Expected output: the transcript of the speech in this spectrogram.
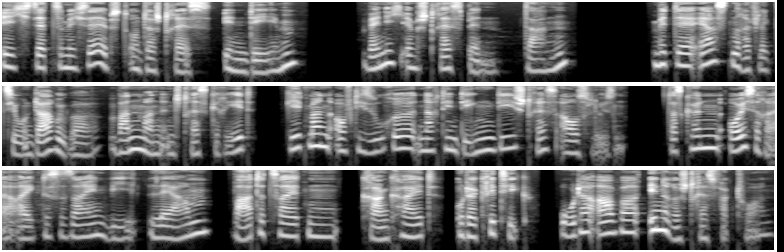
ich setze mich selbst unter Stress, indem wenn ich im Stress bin, dann mit der ersten Reflexion darüber, wann man in Stress gerät, geht man auf die Suche nach den Dingen, die Stress auslösen. Das können äußere Ereignisse sein wie Lärm, Wartezeiten, Krankheit oder Kritik. Oder aber innere Stressfaktoren,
